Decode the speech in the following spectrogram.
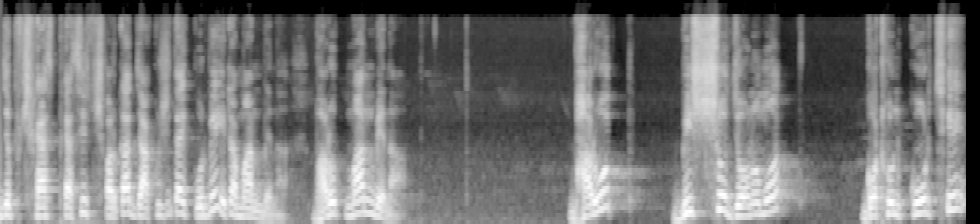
যে ফ্যাস- ফ্যাসিস্ট সরকার যা খুশি তাই করবে, এটা মানবে না। ভারত মানবে না। ভারত বিশ্ব জনমত গঠন করছে,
